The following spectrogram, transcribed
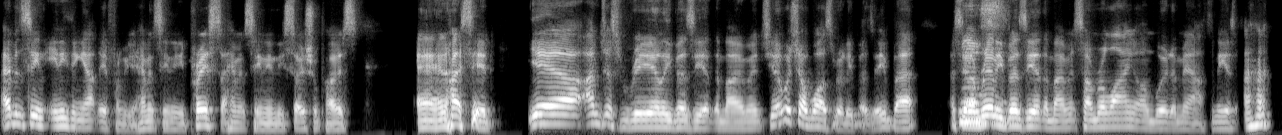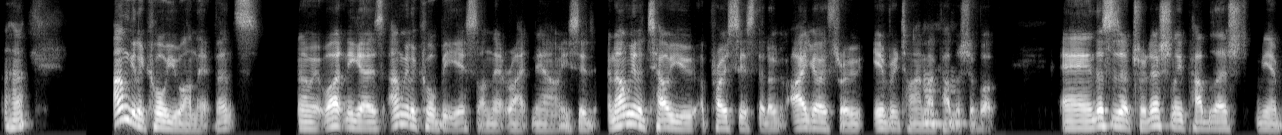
I haven't seen anything out there from you. I haven't seen any press. I haven't seen any social posts. And I said, Yeah, I'm just really busy at the moment, you know, which I was really busy, but I said, yes. I'm really busy at the moment. So I'm relying on word of mouth. And he goes, Uh huh, uh huh. I'm going to call you on that, Vince. And I went, What? And he goes, I'm going to call BS on that right now. He said, And I'm going to tell you a process that I go through every time uh-huh. I publish a book. And this is a traditionally published, you know,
